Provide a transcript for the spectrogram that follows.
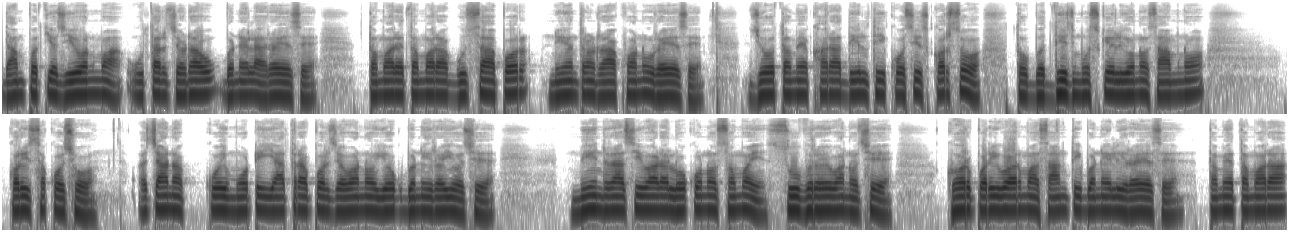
દાંપત્ય જીવનમાં ઉતાર ચઢાવ બનેલા રહે છે તમારે તમારા ગુસ્સા પર નિયંત્રણ રાખવાનું રહેશે. જો તમે ખરા દિલથી કોશિશ કરશો, તો બધી જ મુશ્કેલીઓનો સામનો કરી શકો છો. અચાનક કોઈ મોટી યાત્રા પર જવાનો યોગ બની રહ્યો છે. મીન રાશિવાળા લોકોનો સમય શુભ રહેવાનો છે. ઘર પરિવારમાં શાંતિ બનેલી રહે છે. તમે તમારા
